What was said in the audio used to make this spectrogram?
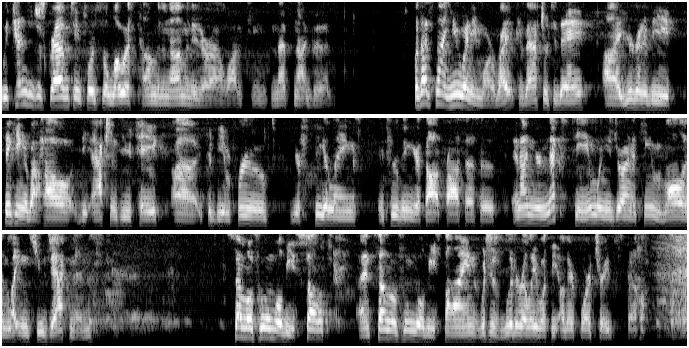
we tend to just gravitate towards the lowest common denominator on a lot of teams, and that's not good. But that's not you anymore, right? Because after today, uh, you're going to be thinking about how the actions you take uh, could be improved, your feelings, improving your thought processes. And on your next team, when you join a team of all enlightened Hugh Jackmans, some of whom will be salt, and some of whom will be fine, which is literally what the other four traits spell.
